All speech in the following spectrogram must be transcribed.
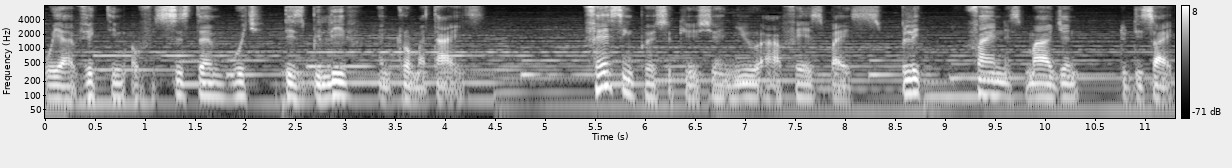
we are victims of a system which disbelieve and traumatize. Facing persecution, you are faced by a split finest margin to decide,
